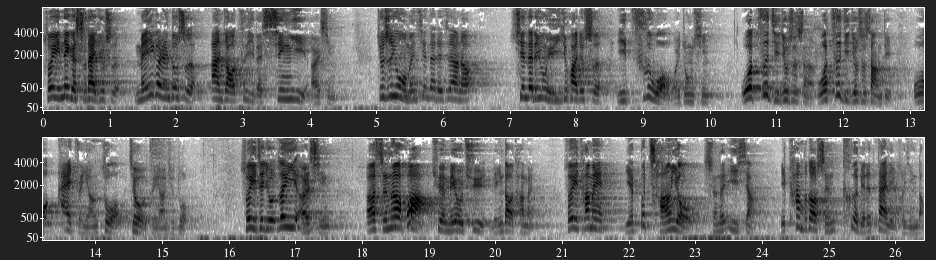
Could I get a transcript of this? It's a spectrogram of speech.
所以那个时代就是每一个人都是按照自己的心意而行，就是用我们现在的这样的现在的用语一句话，就是以自我为中心，我自己就是神，我自己就是上帝，我爱怎样做就怎样去做。所以这就任意而行。而神的话却没有去领导他们，所以他们也不常有神的意向，也看不到神特别的带领和引导。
